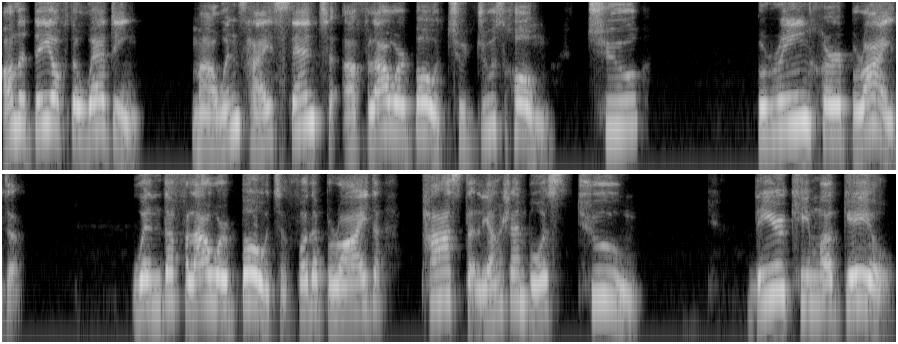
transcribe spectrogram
On the day of the wedding, Ma Wencai sent a flower boat to Zhu's home to bring her bride. When the flower boat for the bride passed Liang Shanbo's tomb, there came a gale,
